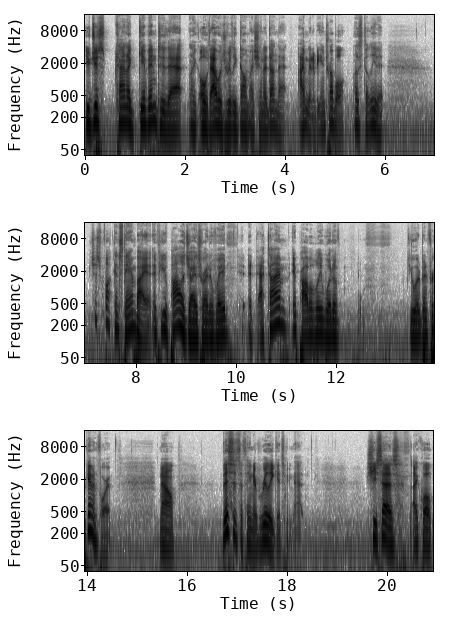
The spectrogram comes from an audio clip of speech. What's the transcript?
You just kind of give into that, like, oh, that was really dumb. I shouldn't have done that. I'm going to be in trouble. Let's delete it. Just fucking stand by it. If you apologize right away, at that time, it probably would have, you would have been forgiven for it. Now, this is the thing that really gets me mad. She says, I quote,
